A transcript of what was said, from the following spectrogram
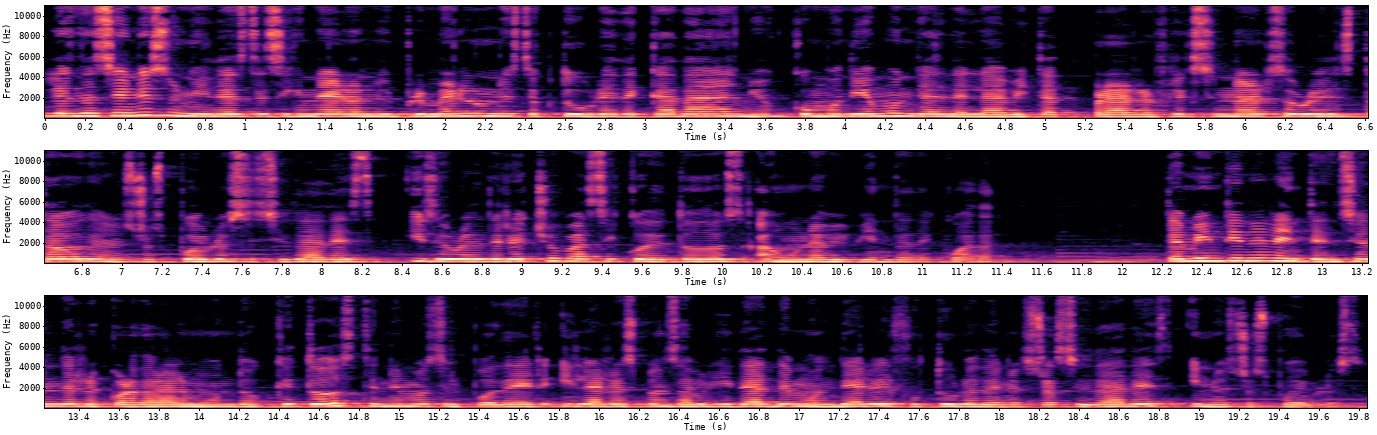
Las Naciones Unidas designaron el primer lunes de octubre de cada año como Día Mundial del Hábitat para reflexionar sobre el estado de nuestros pueblos y ciudades y sobre el derecho básico de todos a una vivienda adecuada. También tiene la intención de recordar al mundo que todos tenemos el poder y la responsabilidad de moldear el futuro de nuestras ciudades y nuestros pueblos.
